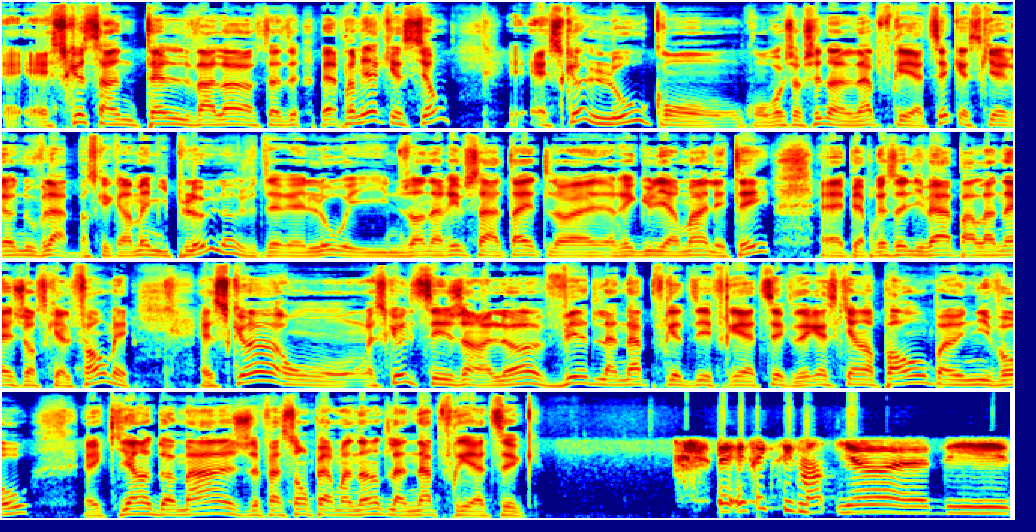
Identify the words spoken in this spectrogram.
est-ce que ça a une telle valeur? C'est-à-dire, mais la première question, est-ce que l'eau qu'on va chercher dans la nappe phréatique, est-ce qu'elle est renouvelable? Parce que quand même, il pleut, là. Je veux dire, l'eau, il nous en arrive sur la tête là, régulièrement à l'été. Euh, puis après ça, l'hiver par la neige lorsqu'elle fond. Mais est-ce que on est-ce que ces gens-là vident la nappe phréatique? C'est-à-dire, est-ce qu'ils en pompent à un niveau euh, qui endommage de façon permanente la nappe phréatique? Ben, effectivement, il y a euh, des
